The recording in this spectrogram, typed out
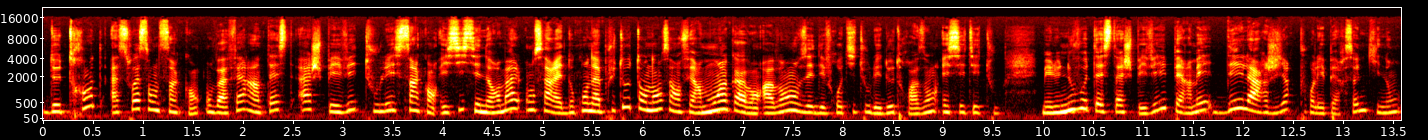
de 30 à 65 ans, on va faire un test HPV tous les 5 ans. Et si c'est normal, on s'arrête. Donc on a plutôt tendance à en faire moins qu'avant. Avant, on faisait des frottis tous les 2-3 ans et c'était tout. Mais le nouveau test HPV permet d'élargir pour les personnes qui n'ont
